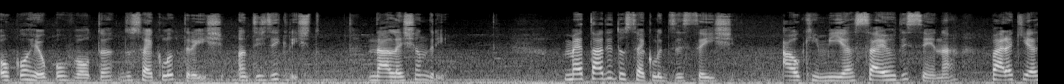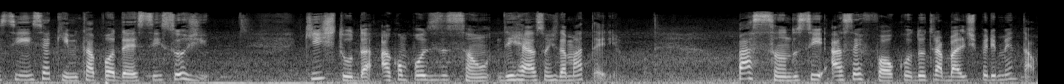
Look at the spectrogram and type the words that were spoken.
ocorreu por volta do século III a.C., na Alexandria. Metade do século XVI, a alquimia saiu de cena para que a ciência química pudesse surgir que estuda a composição de reações da matéria, passando-se a ser foco do trabalho experimental.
